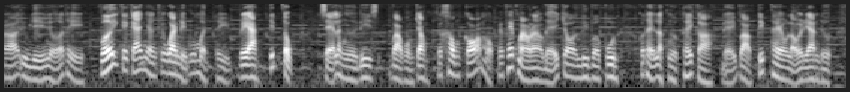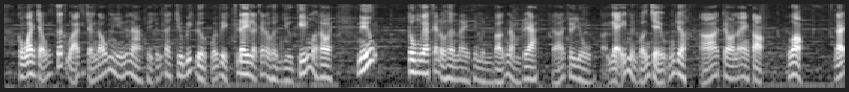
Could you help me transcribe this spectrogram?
Đó, dù gì nữa thì với cái cá nhân, cái quan điểm của mình thì Real tiếp tục sẽ là người đi vào vòng trong, chứ không có một cái phép màu nào để cho Liverpool có thể lật ngược thế cờ để vào tiếp theo loại Real được. Còn quan trọng cái kết quả cái trận đấu như thế nào thì chúng ta chưa biết được, bởi vì đây là cái đội hình dự kiến mà thôi. Nếu tung ra cái đội hình này thì mình vẫn nằm Real. Đó, cho dù gãy mình vẫn chịu, đúng chưa? Đó, cho nó an toàn, đúng không? Đấy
